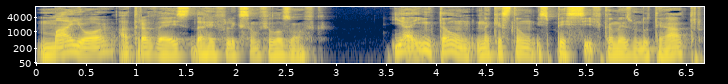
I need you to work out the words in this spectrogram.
maior através da reflexão filosófica. E aí então, na questão específica mesmo do teatro,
